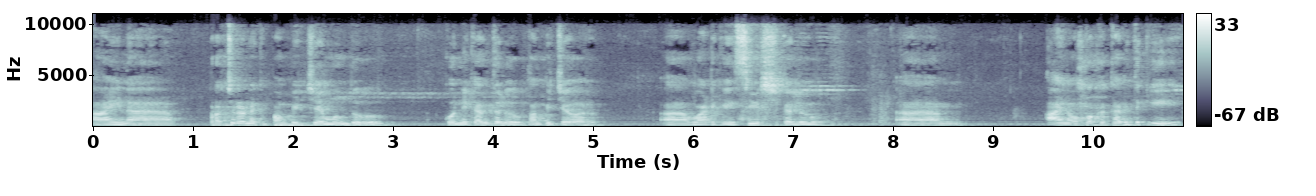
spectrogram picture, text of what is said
ఆయన ప్రచురణకు పంపించే ముందు కొన్ని కవితలు పంపించేవారు. వాటికి శీర్షికలు ఆయన ఒక్కొక్క కవితకి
